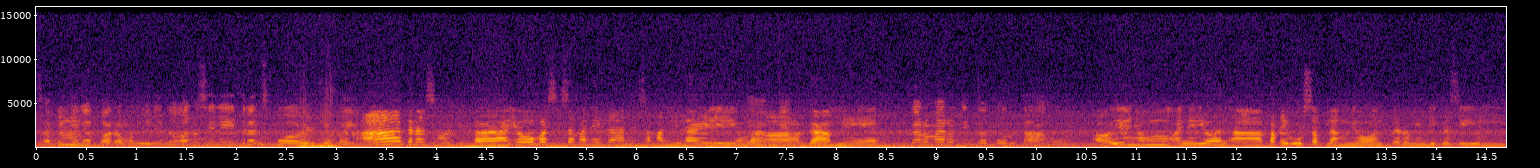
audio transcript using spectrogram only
sabi Mm. nila parang mahina daw. Ano sila yung transportify? Ah, Transportify. Oo, kasi sa kanila, ano sa kanila eh, yung mga gamit. Pero meron din daw po tao. Oh, yun yung ano yun, ah, pakiusap lang yun. Pero hindi kasi yun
